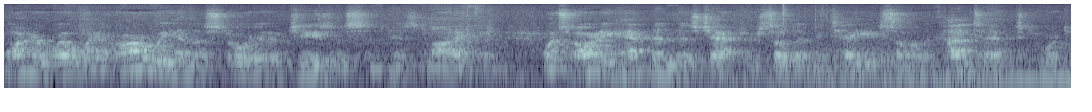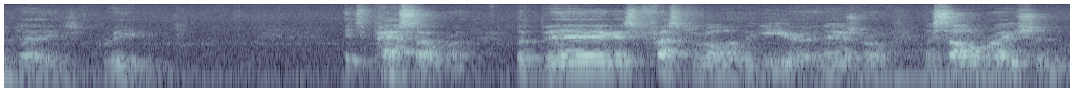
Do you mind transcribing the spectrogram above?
wonder, well, where are we in the story of Jesus and his life and what's already happened in this chapter? So let me tell you some of the context for today's reading. It's Passover, the biggest festival of the year in Israel, the celebration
